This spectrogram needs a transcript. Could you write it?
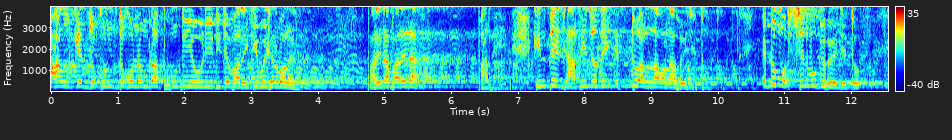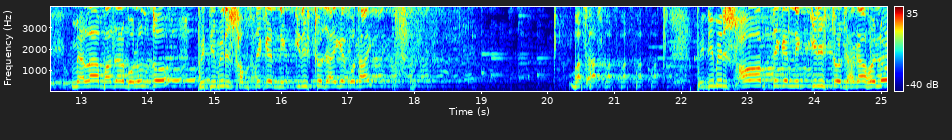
মালকে যখন তখন আমরা ফু দিয়ে উড়িয়ে দিতে পারি। কি বলছেন বলেন? পারি না পারি না? পারে। কিন্তু এই জাতি যদি একটু আল্লাহওয়ালা হয়ে যেত, একটু মসজিদমুখী হয়ে যেত, মেলা বাজার বলুন তো, পৃথিবীর সব থেকে নিকৃষ্ট জায়গা কোথায়? বাজার। পৃথিবীর সব থেকে নিকৃষ্ট জায়গা হলো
